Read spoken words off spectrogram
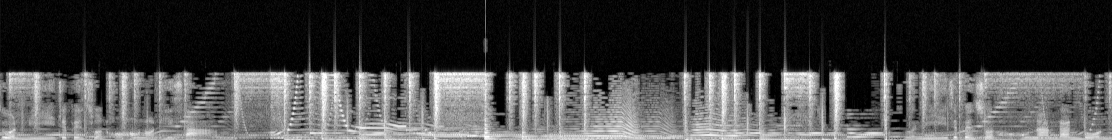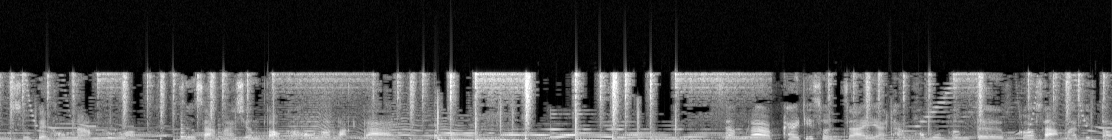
ส่วนนี้จะเป็นส่วนของห้องนอนที่3ส่วนนี้จะเป็นส่วนของห้องน้ำด้านบน ซึ่งเป็นห้องน้ำรวม ซึ่งสามารถเชื่อมต่อกับห้องนอนหลักได้สำหรับใครที่สนใจอยากถามข้อมูลเพิ่มเติม ก็สามารถติดต่อ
